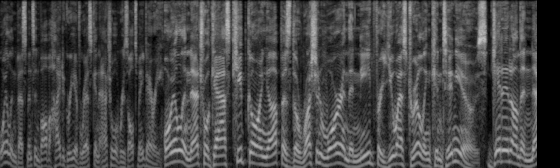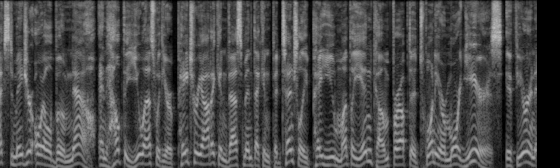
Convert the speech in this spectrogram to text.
Oil investments involve a high degree of risk and actual results may vary. Oil and natural gas keep going up as the Russian war and the need for U.S. drilling continues. Get in on the next major oil boom now and help the U.S. with your patriotic investment that can potentially pay you monthly income for up to 20 or more years. If you're an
